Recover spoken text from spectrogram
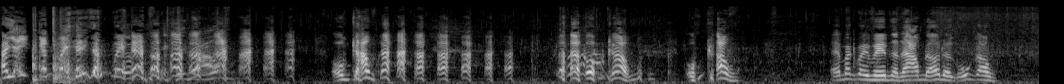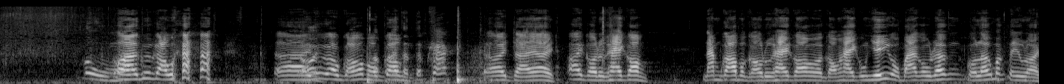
Ấy vậy chết mẹ chết mẹ. Uống công uống công uống công em bắt quay phim thì ra không đỡ được uống công rồi cuối cùng. À, cuối cùng còn có một con. thành tích khác. Ơi trời ơi. Ơi còn được hai con. Năm con mà còn được hai con mà còn hai con nhí còn ba con lớn con lớn mất tiêu rồi.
